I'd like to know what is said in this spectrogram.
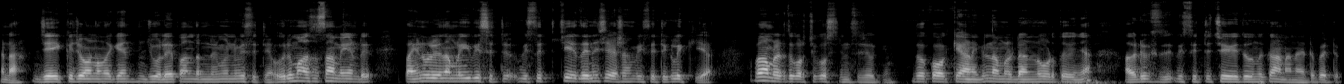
കണ്ട? ജെയ്ക്ക് ജോൺ എന്നൊക്കെ ജൂലൈ പന്ത്രണ്ടിന് മുന്നേ വിസിറ്റ് ചെയ്യാം ഒരു മാസം സമയമുണ്ട്. അപ്പം അതിനുള്ളിൽ നമ്മൾ ഈ വിസിറ്റ് വിസിറ്റ് ചെയ്തതിന് ശേഷം വിസിറ്റ് ക്ലിക്ക് ചെയ്യുക അപ്പോൾ നമ്മുടെ അടുത്ത് കുറച്ച് ക്വസ്റ്റ്യൻസ് ചോദിക്കും. ഇതൊക്കെ ഓക്കെ ആണെങ്കിൽ നമ്മൾ ഡൺ കൊടുത്തു കഴിഞ്ഞാൽ അവർ വിസിറ്റ് ചെയ്തു എന്ന് കാണാനായിട്ട് പറ്റും.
